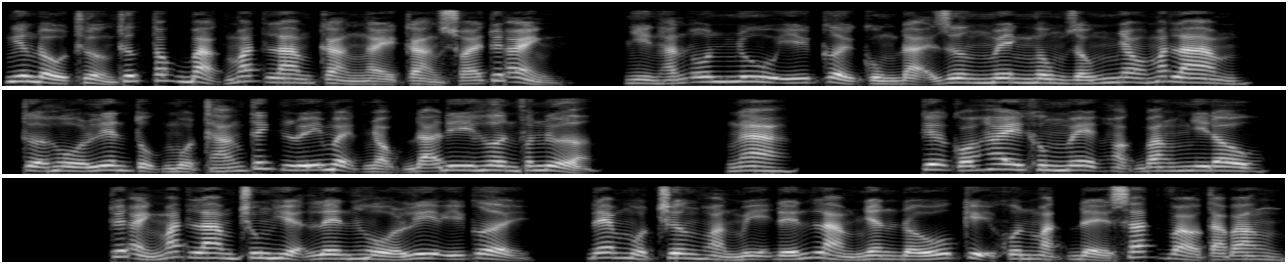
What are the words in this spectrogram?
nghiêng đầu thưởng thức tóc bạc mắt lam càng ngày càng xoái tuyết ảnh, nhìn hắn ôn nhu ý cười cùng đại dương mênh mông giống nhau mắt lam, tựa hồ liên tục một tháng tích lũy mệt nhọc đã đi hơn phân nửa. Nga! Kia có hay không mê hoặc băng nhi đâu? Tuyết ảnh mắt lam trung hiện lên hồ ly ý cười, đem một trương hoàn mỹ đến làm nhân đấu kỵ khuôn mặt để sát vào tà băng,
